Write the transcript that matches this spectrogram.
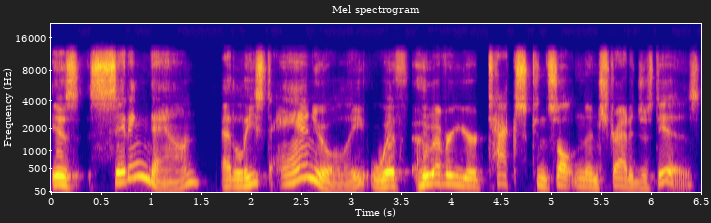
is sitting down at least annually with whoever your tax consultant and strategist is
